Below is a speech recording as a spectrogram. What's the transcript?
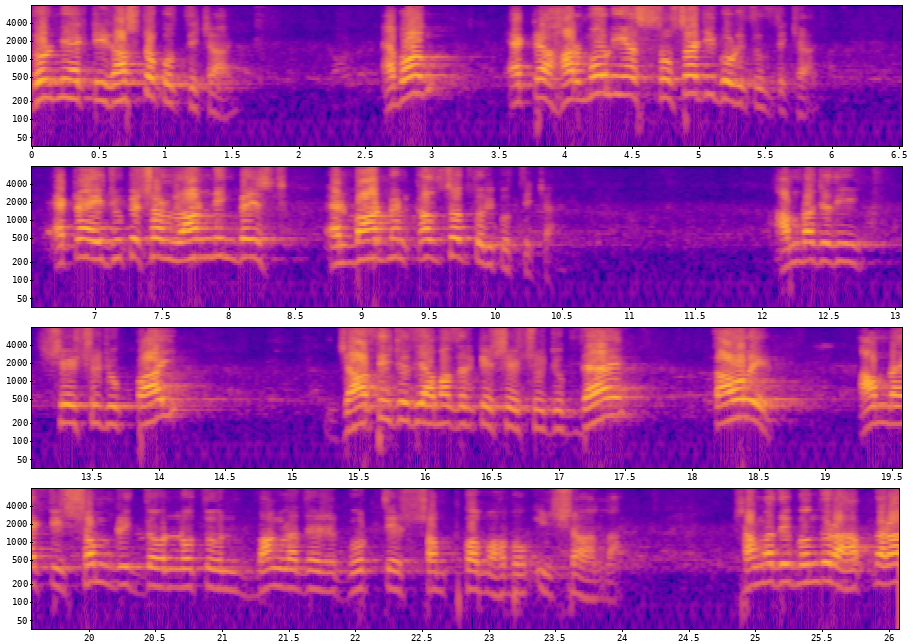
ধর্মী একটি রাষ্ট্র করতে চায় এবং একটা হারমোনিয়াস সোসাইটি গড়ে তুলতে চায়। একটা education learning based environment culture তৈরি করতে চায়। আমরা যদি সেই সুযোগ পাই, জাতি যদি আমাদেরকে সেই সুযোগ দেয়, তাহলে আমরা একটি সমৃদ্ধ নতুন বাংলাদেশ গড়তে সক্ষম হব ইনশাআল্লাহ। সাংবাদিক বন্ধুরা, আপনারা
